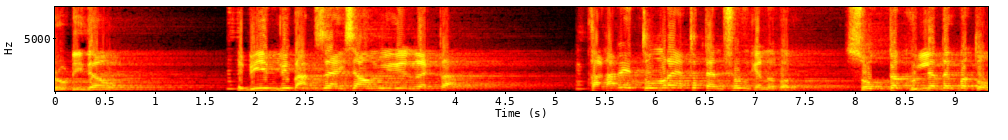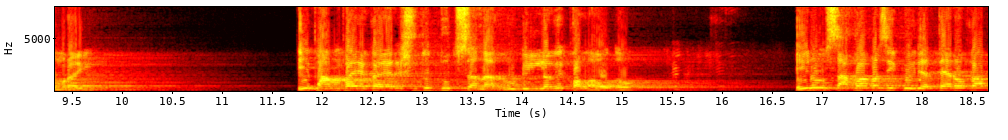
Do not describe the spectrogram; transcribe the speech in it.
রুটি দাও। বিএমপি ভাগছে আইসা আওয়ামী লীগের একটা। আরে তোমরা এত টেনশন কেন করো? চোখটা খুললে দেখবা তোমরাই। এ ফার্ম ফায়ে কয় আরে শুধু দুধ চা না রুটির লগে কলাও দাও। এইরকম চাপাবাজি কইরা তেরো কাপ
